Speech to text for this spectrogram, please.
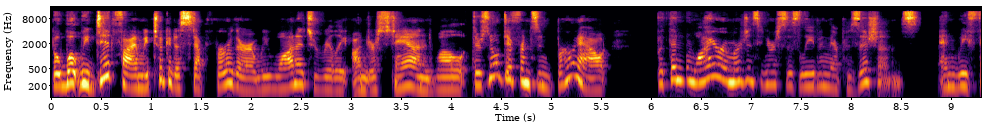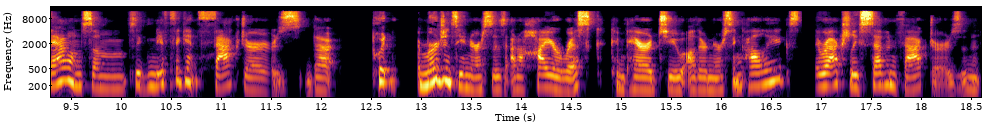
But what we did find we took it a step further and we wanted to really understand well there's no difference in burnout but then why are emergency nurses leaving their positions? And we found some significant factors that put emergency nurses at a higher risk compared to other nursing colleagues. There were actually seven factors. And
